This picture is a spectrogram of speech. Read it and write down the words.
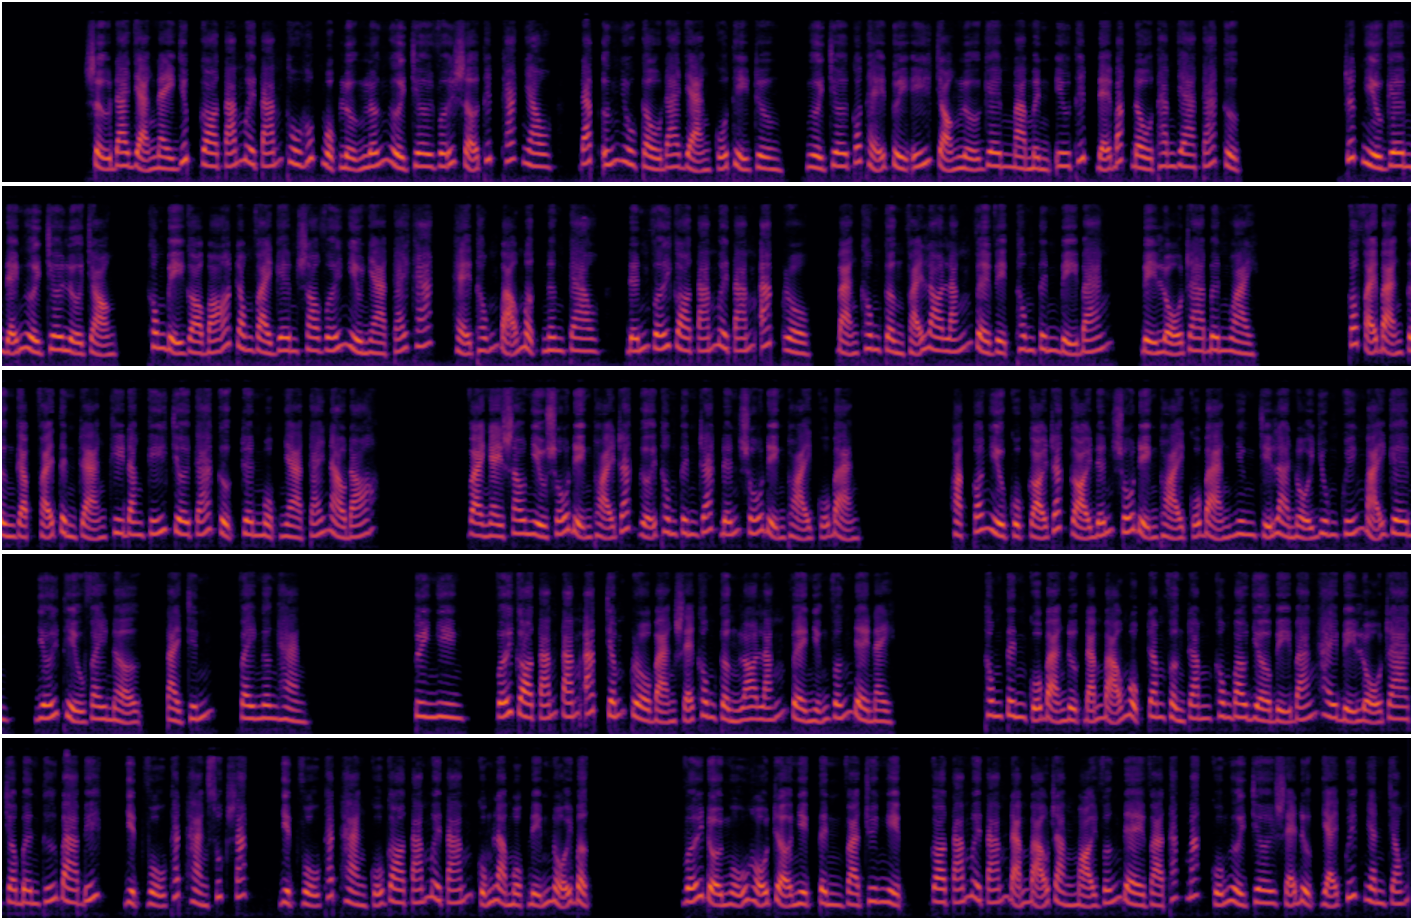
Sự đa dạng này giúp Go88 thu hút một lượng lớn người chơi với sở thích khác nhau, đáp ứng nhu cầu đa dạng của thị trường, người chơi có thể tùy ý chọn lựa game mà mình yêu thích để bắt đầu tham gia cá cược. Rất nhiều game để người chơi lựa chọn, không bị gò bó trong vài game so với nhiều nhà cái khác, hệ thống bảo mật nâng cao, đến với Go88 App Pro, bạn không cần phải lo lắng về việc thông tin bị bán, bị lộ ra bên ngoài. Có phải bạn từng gặp phải tình trạng khi đăng ký chơi cá cược trên một nhà cái nào đó? Vài ngày sau nhiều số điện thoại rác gửi thông tin rác đến số điện thoại của bạn. Hoặc có nhiều cuộc gọi rác gọi đến số điện thoại của bạn nhưng chỉ là nội dung khuyến mãi game, giới thiệu vay nợ, tài chính, vay ngân hàng. Tuy nhiên, với Go88 App.Pro bạn sẽ không cần lo lắng về những vấn đề này. Thông tin của bạn được đảm bảo 100% không bao giờ bị bán hay bị lộ ra cho bên thứ ba biết, dịch vụ khách hàng xuất sắc, dịch vụ khách hàng của Go88 cũng là một điểm nổi bật. Với đội ngũ hỗ trợ nhiệt tình và chuyên nghiệp, Go88 đảm bảo rằng mọi vấn đề và thắc mắc của người chơi sẽ được giải quyết nhanh chóng.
